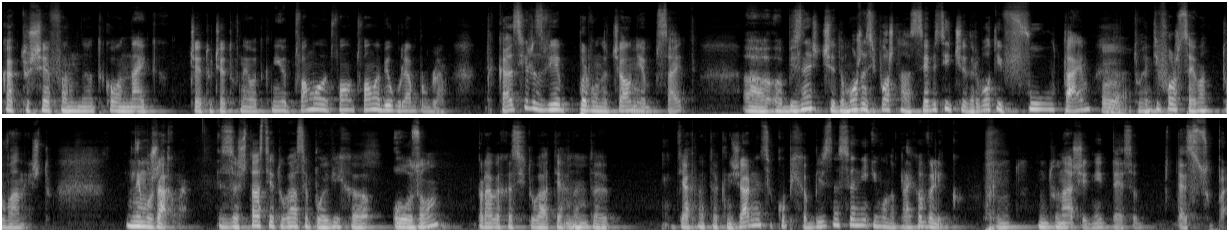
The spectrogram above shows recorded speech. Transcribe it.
Както шефа на такова Nike, чето, чето в неговата книга, това му, е- това, това му е бил голям проблем. Така да си развие първоначалния сайт, а, бизнес, че да може да си плаща на себе си, че да работи full time, Да. 24-7 това нещо. Не можахме. За щастие тогава се появиха Озон, правеха си тогава тяхната, тяхната книжарница, купиха бизнеса ни и го направиха велик. До наши дни те са, те са супер.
